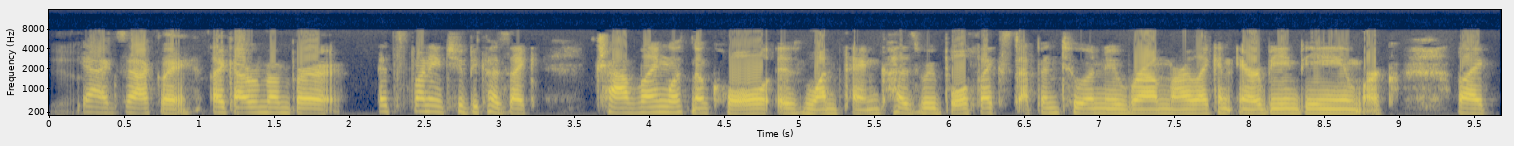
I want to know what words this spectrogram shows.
yeah, yeah exactly. Like I remember it's funny too because like traveling with Nicole is one thing because we both like step into a new room or like an Airbnb and we're like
